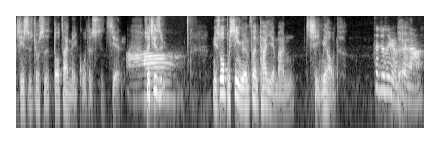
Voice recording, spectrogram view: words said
其实就是都在美国的时间。哦，所以其实你说不信缘分，它也蛮奇妙的。这就是缘分啊！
